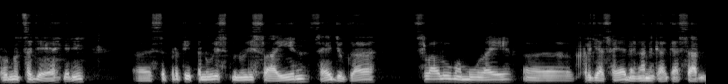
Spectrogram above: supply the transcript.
runut saja ya. Jadi eh, seperti penulis-penulis lain, saya juga selalu memulai eh, kerja saya dengan gagasan.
